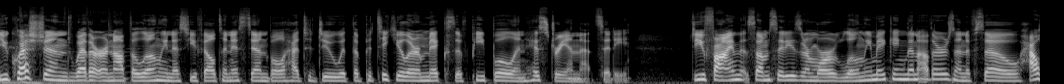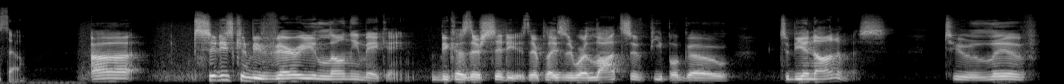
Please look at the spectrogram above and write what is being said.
You questioned whether or not the loneliness you felt in Istanbul had to do with the particular mix of people and history in that city. Do you find that some cities are more lonely making than others? And if so, how so? Uh, cities can be very lonely making because they're cities. They're places where lots of people go to be anonymous, to live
